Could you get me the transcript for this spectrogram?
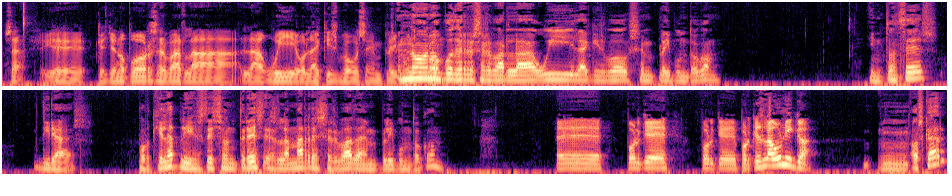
O sea, eh, que yo no puedo reservar la, la Wii o la Xbox en Play.com. No, no puedes reservar la Wii y la Xbox en Play.com. Entonces, dirás, ¿por qué la PlayStation 3 es la más reservada en Play.com? Eh, porque, porque, porque es la única. Mm, ¿Oscar?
